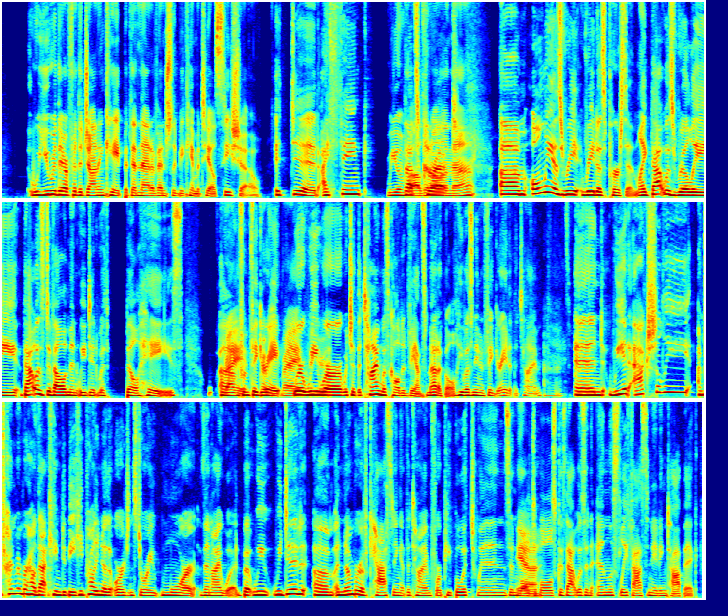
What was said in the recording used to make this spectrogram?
Well, you were there for the John and Kate, but then that eventually became a TLC show. it did. I think Were you involved at all in that? Um, only as Re- Rita's person. Like that was really that was development we did with Bill Hayes um, Right, from Figure Eight, right, where we Figure were, which at the time was called Advanced Medical. He wasn't even Figure Eight at the time, Oh, and we had actually. I'm trying to remember how that came to be. He'd probably know the origin story more than I would, but we we did um, a number of casting at the time for people with twins and Yeah. multiples because that was an endlessly fascinating topic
